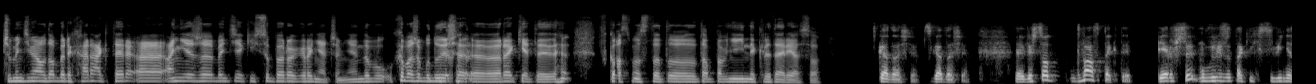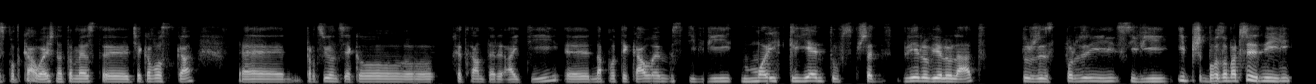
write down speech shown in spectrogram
czy będzie miał dobry charakter, e, a nie, że będzie jakiś super ograniaczem, nie? No bo chyba, że budujesz e, rakiety w kosmos, to, to, to pewnie inne kryteria są. Zgadza się, zgadza się. Wiesz co, dwa aspekty. Pierwszy, mówisz, że takich CV nie spotkałeś, natomiast ciekawostka, E, pracując jako headhunter IT, e, napotykałem CV moich klientów sprzed wielu, wielu lat, którzy stworzyli CV, i, bo zobaczyli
